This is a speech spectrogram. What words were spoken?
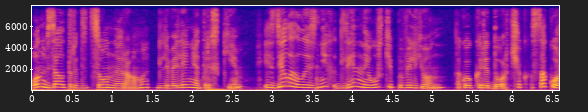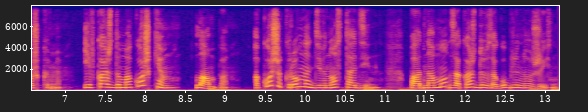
Он взял традиционные рамы для веления трески и сделал из них длинный узкий павильон, такой коридорчик, с окошками. И в каждом окошке лампа. Окошек ровно 91, по одному за каждую загубленную жизнь.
